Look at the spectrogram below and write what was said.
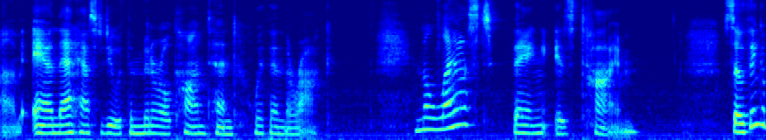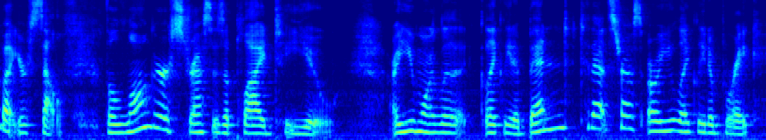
um, and that has to do with the mineral content within the rock. And the last thing is time. So think about yourself. The longer stress is applied to you, are you more li- likely to bend to that stress or are you likely to break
